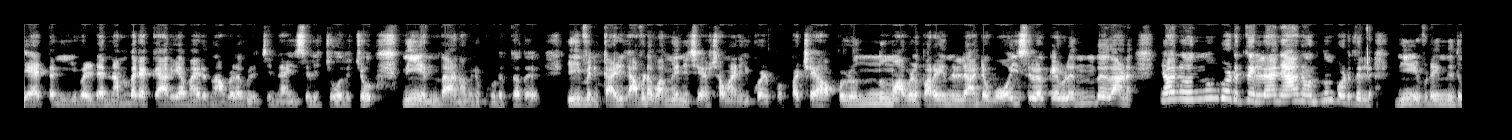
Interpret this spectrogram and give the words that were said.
ചേട്ടൻ ഇവളുടെ നമ്പരൊക്കെ അറിയാമായിരുന്നു. അവളെ വിളിച്ച് നൈസിൽ ചോദിച്ചു നീ എന്താണ് അവന് കൊടുത്തത്? ഇവൻ കഴി അവിടെ വന്നതിന് ശേഷമാണ് ഈ കുഴപ്പം. പക്ഷേ അപ്പോഴൊന്നും അവൾ പറയുന്നില്ല. എന്റെ വോയിസിലൊക്കെ ഇവൾ എന്ത് ഇതാണ് ഞാനൊന്നും കൊടുത്തില്ല ഞാനൊന്നും കൊടുത്തില്ല. നീ എവിടെ നിന്ന് ഇത്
